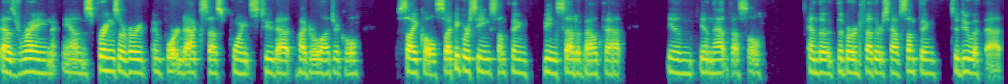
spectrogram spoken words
as rain and springs are very important access points to that hydrological cycle. So I think we're seeing something being said about that in, in that vessel. And the, the bird feathers have something to do with that.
